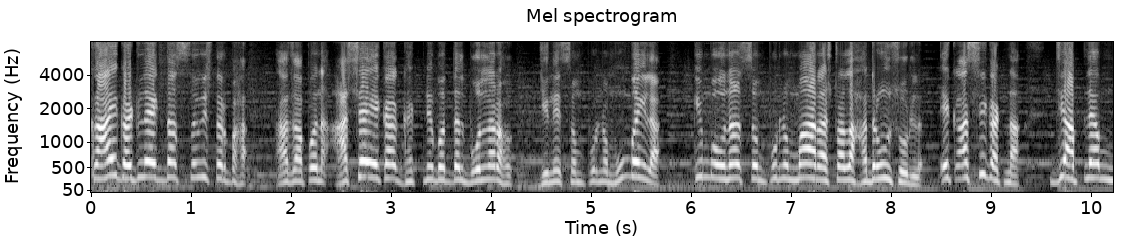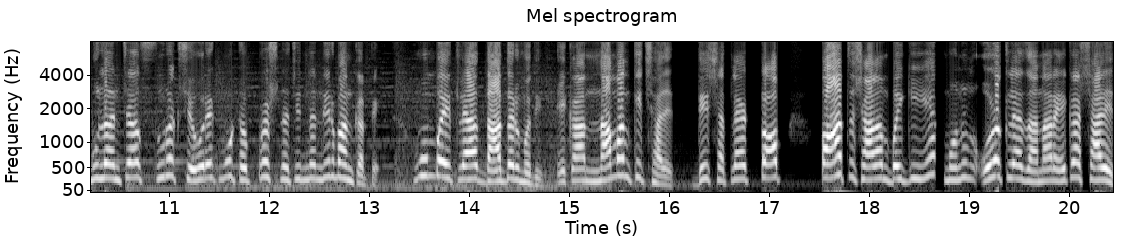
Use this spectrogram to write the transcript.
काय घडलं एकदा सविस्तर पहा. आज आपण अशा एका घटनेबद्दल बोलणार आहोत जिने संपूर्ण मुंबईला किंबहुना संपूर्ण महाराष्ट्राला हादरवून सोडलं. एक अशी घटना जी आपल्या मुलांच्या सुरक्षेवर एक मोठं प्रश्नचिन्ह निर्माण करते. मुंबईतल्या दादरमधील एका नामांकित शाळेत देशातल्या टॉप पाच शाळांपैकी एक म्हणून ओळखल्या जाणाऱ्या एका शाळेत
